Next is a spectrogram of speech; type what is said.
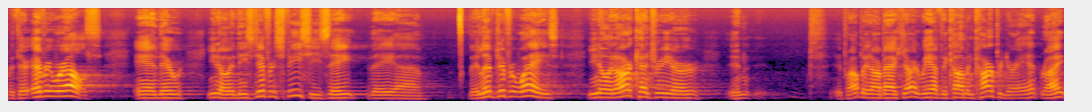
but they're everywhere else. And they're, you know, in these different species, they, they, uh, they live different ways. You know, in our country, or in, probably in our backyard, we have the common carpenter ant, right?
